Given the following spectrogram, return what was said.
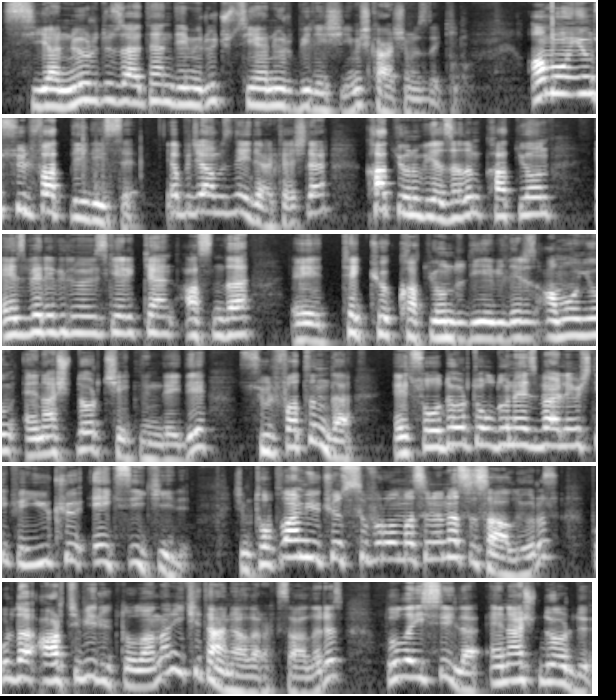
siyanürdü zaten. Demir 3 siyanür bileşiğiymiş karşımızdaki. Amonyum sülfat dediyse yapacağımız neydi arkadaşlar? Katyonu bir yazalım. Katyon ezbere bilmemiz gereken aslında e, tek kök katyondu diyebiliriz. Amonyum NH4 şeklindeydi. Sülfatın da SO4 olduğunu ezberlemiştik ve yükü eksi 2 idi. Şimdi toplam yükün sıfır olmasını nasıl sağlıyoruz? Burada artı bir yüklü olanlar iki tane alarak sağlarız. Dolayısıyla NH4'ü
